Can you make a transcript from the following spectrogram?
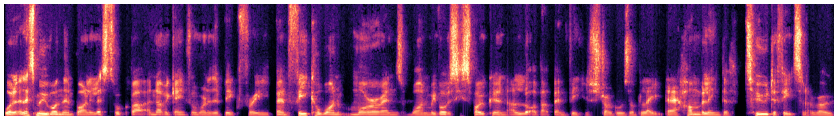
Well, let's move on then, Barney. Let's talk about another game from one of the big three. Benfica won, Moreirense won. We've obviously spoken a lot about Benfica's struggles of late. They're humbling the two defeats in a row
